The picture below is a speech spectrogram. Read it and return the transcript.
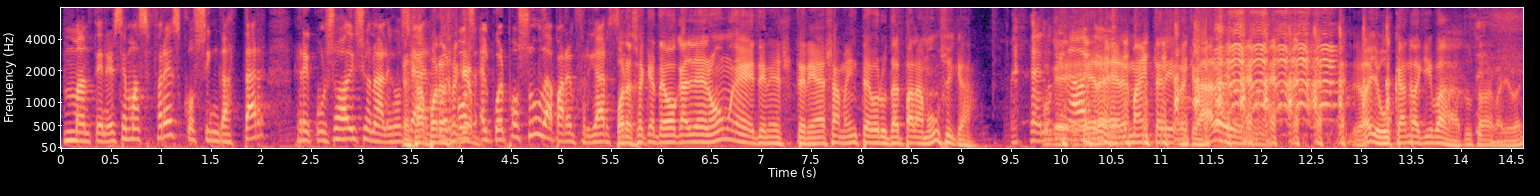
mantenerse más frescos sin gastar recursos adicionales. O sea, el cuerpo, que- el cuerpo suda para enfriarse. Por eso es que Teo Calderón eh, tenía esa mente brutal para la música. No Porque tiene nada que ver. el más inteligente. Claro. yo, yo buscando aquí para, tú sabes, para ayudar.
